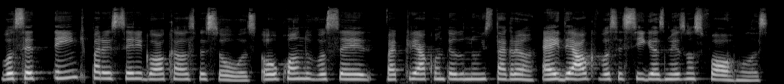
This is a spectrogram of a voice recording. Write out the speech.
você tem que parecer igual aquelas pessoas. Ou quando você vai criar conteúdo no Instagram, é ideal que você siga as mesmas fórmulas.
